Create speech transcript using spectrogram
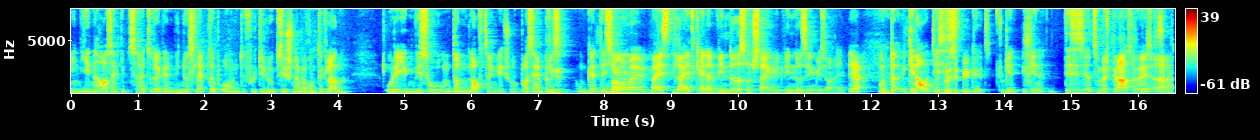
in jedem Haushalt gibt es heutzutage einen Windows-Laptop und Fruity Loops ist schnell mal runtergeladen oder irgendwie so und dann läuft es eigentlich schon. Ein paar Samples und geht dahin. Sagen wir mal, die meisten Leute kennen Windows und steigen mit Windows irgendwie so ein. Ja, und da, genau, das Böse ist, Bill Gates. ge, Entschuldigung. ge, das ist ja zum Beispiel auch so, eine, äh,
